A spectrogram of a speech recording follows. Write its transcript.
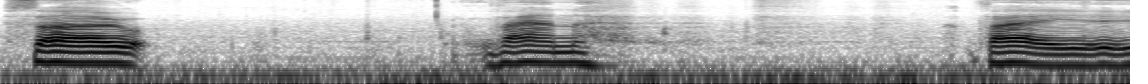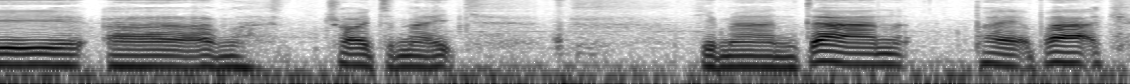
so then they um, tried to make your man Dan pay it back.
